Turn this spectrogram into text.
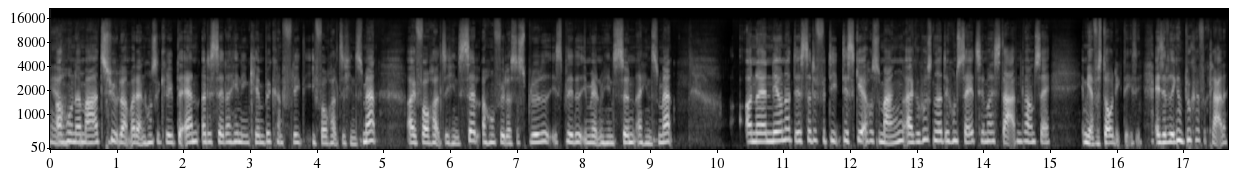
Ja. Og hun er meget i tvivl om, hvordan hun skal gribe det an, og det sætter hende i en kæmpe konflikt i forhold til hendes mand, og i forhold til hende selv, og hun føler sig splittet, splittet imellem hendes søn og hendes mand. Og når jeg nævner det, så er det fordi, det sker hos mange. Og jeg kan huske noget af det, hun sagde til mig i starten, hvor hun sagde, Jamen, jeg forstår det ikke, Daisy. Altså, jeg ved ikke, om du kan forklare det,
